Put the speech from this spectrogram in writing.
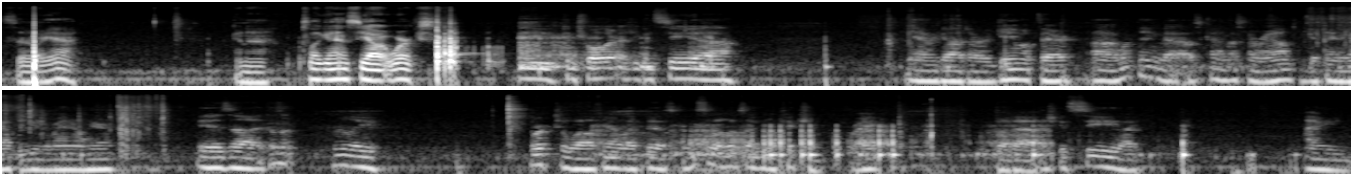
So yeah, gonna plug it in and see how it works. The controller, as you can see. Uh, yeah, we got our game up there. Uh, one thing that I was kind of messing around, good thing I got the user manual here, is uh, it doesn't really work too well if you have it like this. This is what it looks like in the picture, right? But uh, as you can see, like, I mean,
